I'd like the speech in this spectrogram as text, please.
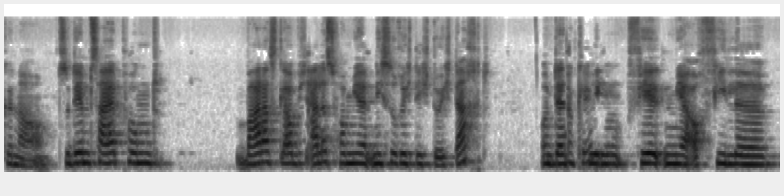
Genau. Zu dem Zeitpunkt war das, glaube ich, alles von mir nicht so richtig durchdacht. Und deswegen okay. fehlten mir auch viele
